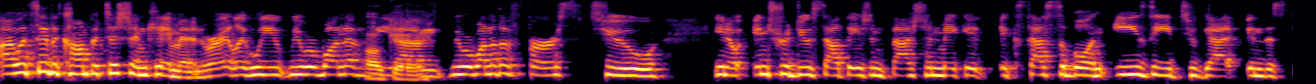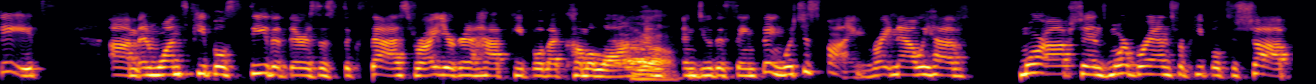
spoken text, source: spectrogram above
I would say the competition came in, right? Like we we were one of okay. the um, we were one of the first to you know introduce South Asian fashion, make it accessible and easy to get in the states. Um, and once people see that there's a success, right, you're going to have people that come along yeah. and, and, do the same thing, which is fine. Right now, we have more options, more brands for people to shop.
